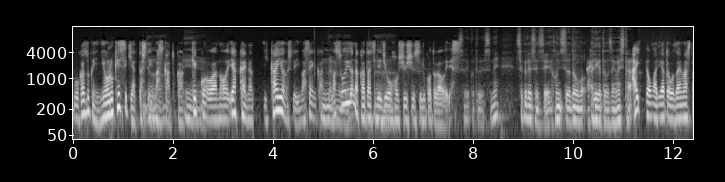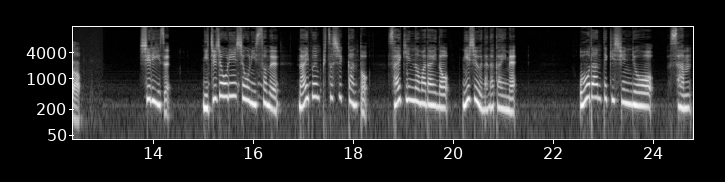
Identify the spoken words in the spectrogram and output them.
ご家族に尿路結石やった人いますかとか、結構あの厄介な胃潰瘍の人いませんか、まあ、そういうような形で情報収集することが多いです。そういうことですね。桜井先生、本日はどうもありがとうございました。はい、はい、どうもありがとうございました。シリーズ、日常臨床に潜む内分泌疾患と最近の話題の27回目。横断的診療3。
